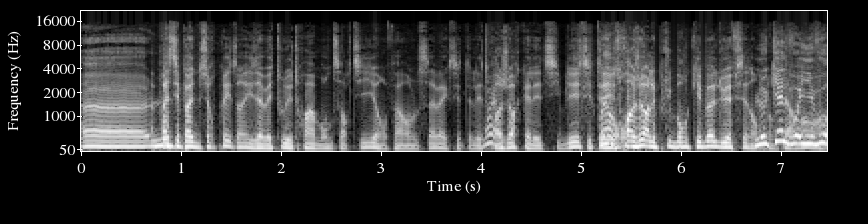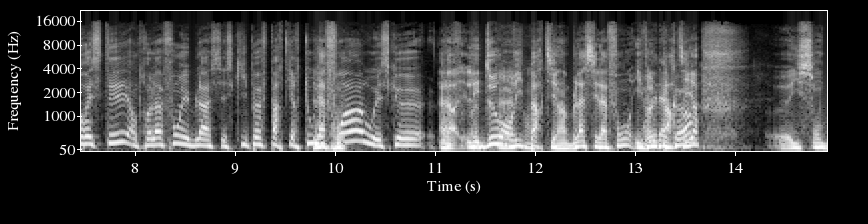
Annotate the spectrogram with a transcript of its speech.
euh, Après, le- c'est pas une surprise. hein, Ils avaient tous les trois un bon de sortie. Enfin, on le savait que c'était les trois joueurs qui allaient être ciblés. C'était Ouais, les on- trois joueurs les plus bankable du FC Nantes. Lequel clairement, voyez-vous rester entre Lafont et Blas? Est-ce qu'ils peuvent partir tous Lafont. les trois ou est-ce que. Alors, les deux ont envie de partir. Hein. Blas et Lafont, ils On veulent d'accord. partir. Euh, ils sont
